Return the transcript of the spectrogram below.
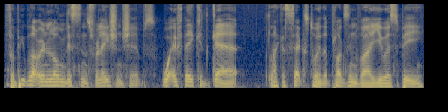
for people that are in long distance relationships, what if they could get like a sex toy that plugs in via USB,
